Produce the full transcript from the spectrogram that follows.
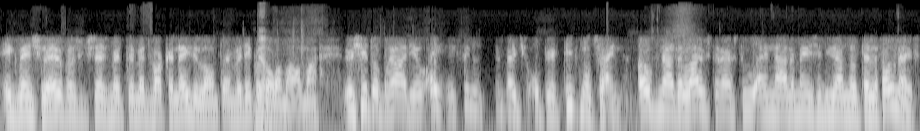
ik- wens u heel veel succes met, met Wakker Nederland en weet ik wat Ja. allemaal. Maar u zit op Radio 1. Ik vind dat u een beetje objectief moet zijn. Ook naar de luisteraars toe en naar de mensen die u aan de telefoon heeft.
